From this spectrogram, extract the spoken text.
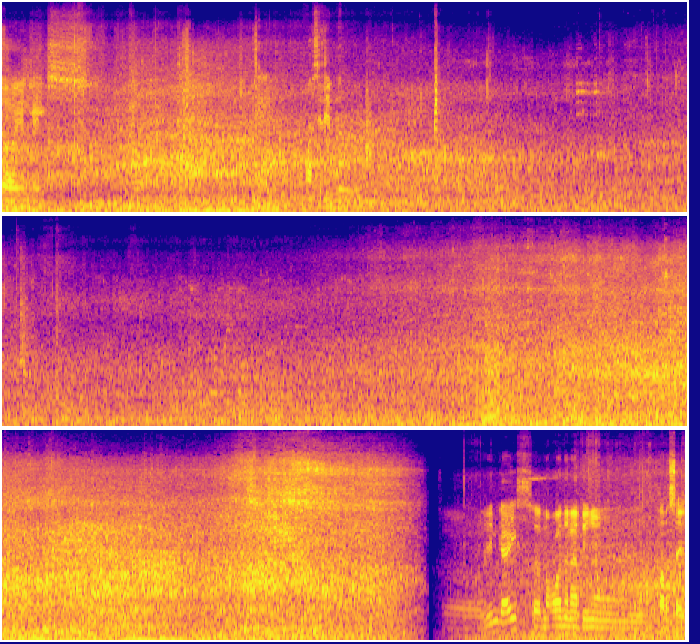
So, yun guys. Positive yun guys. So, nakuha na natin yung parcel.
